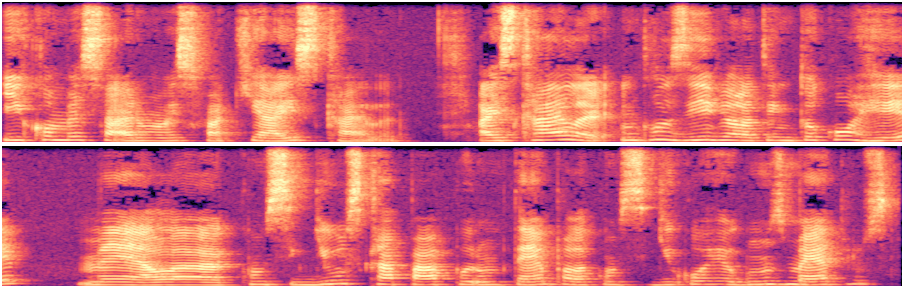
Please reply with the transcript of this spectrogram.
e começaram a esfaquear a Skylar. A Skylar, inclusive, ela tentou correr, né? Ela conseguiu escapar por um tempo, ela conseguiu correr alguns metros,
